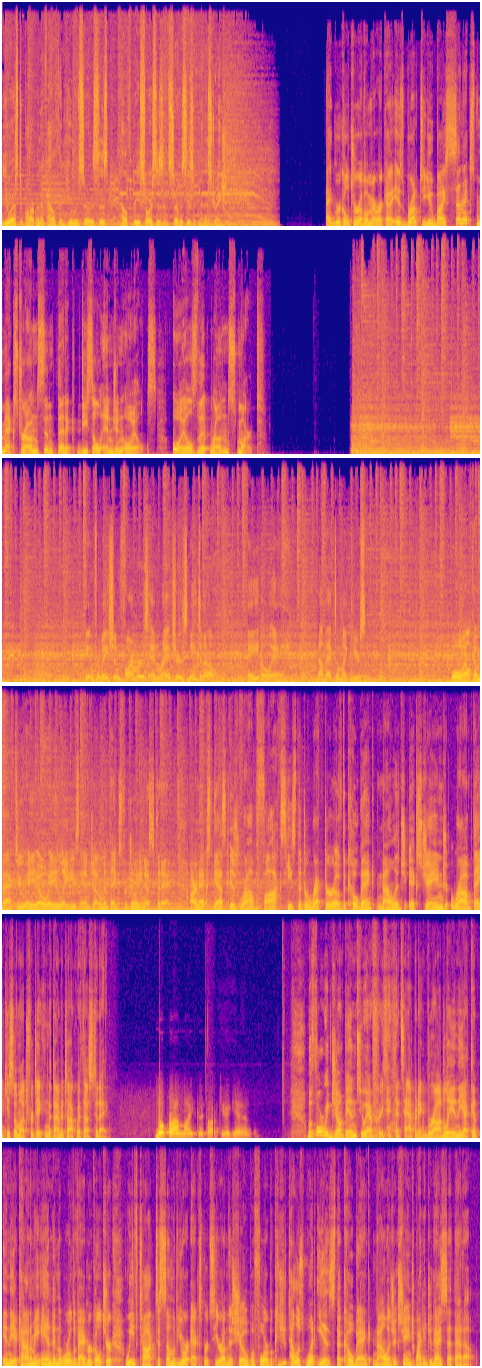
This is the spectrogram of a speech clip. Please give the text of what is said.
U.S. Department of Health and Human Services, Health Resources and Services Administration. Agriculture of America is brought to you by Cenex Maxtron synthetic diesel engine oils. Oils that run smart. Information farmers and ranchers need to know. AOA. Now back to Mike Pearson. Welcome back to AOA, ladies and gentlemen. Thanks for joining us today. Our next guest is Rob Fox. He's the director of the CoBank Knowledge Exchange. Rob, thank you so much for taking the time to talk with us today. No problem, Mike. Good to talk to you again. Before we jump into everything that's happening broadly in the econ- in the economy and in the world of agriculture, we've talked to some of your experts here on this show before. But could you tell us what is the CoBank Knowledge Exchange? Why did you guys set that up?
